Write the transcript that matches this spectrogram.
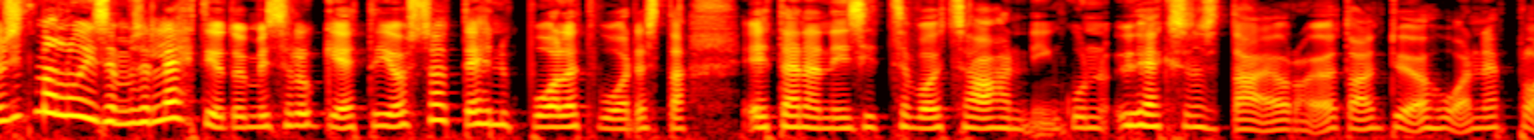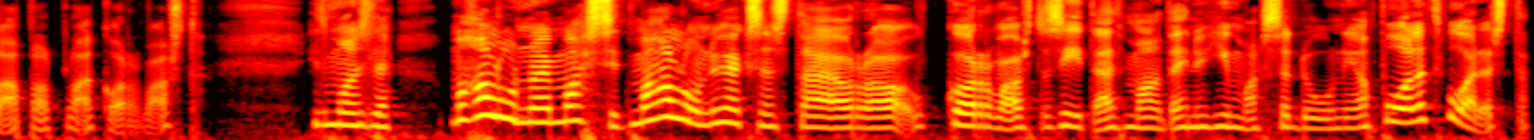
No sit mä luin semmoisen lehtijutun, missä luki, että jos sä oot tehnyt puolet vuodesta etänä, niin sit sä voit saada niin kuin 900 euroa jotain työhuone, bla bla bla korvausta. Sitten mä olin silleen, mä haluan noin massit, mä haluan 900 euroa korvausta siitä, että mä oon tehnyt himassa duunia puolet vuodesta.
